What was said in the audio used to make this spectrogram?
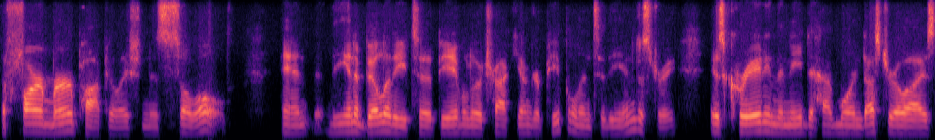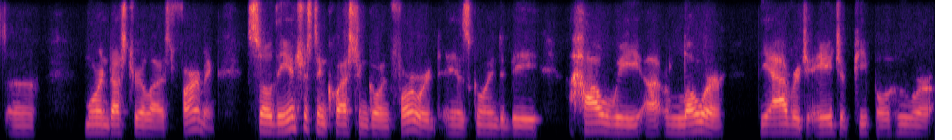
the farmer population is so old, and the inability to be able to attract younger people into the industry is creating the need to have more industrialized uh, more industrialized farming. So the interesting question going forward is going to be how we uh, lower the average age of people who are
